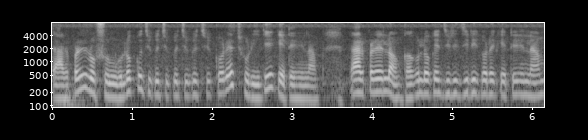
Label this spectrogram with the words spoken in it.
তারপরে রসুনগুলো কুচি কুচি কুচি কুচি করে ছুরি দিয়ে কেটে নিলাম। তারপরে লঙ্কাগুলোকে ঝিরিঝিরি করে কেটে নিলাম।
